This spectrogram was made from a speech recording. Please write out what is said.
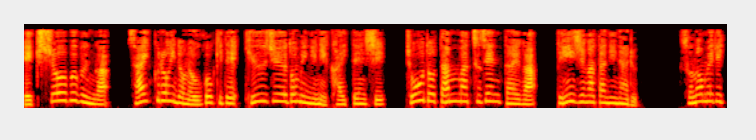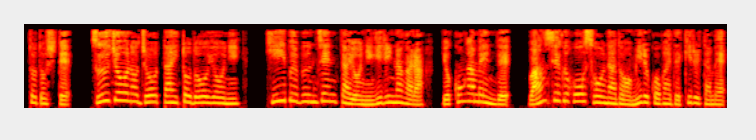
液晶部分がサイクロイドの動きで90度右に回転し、ちょうど端末全体が T 字型になる。そのメリットとして、通常の状態と同様に、キー部分全体を握りながら横画面でワンセグ放送などを見ることができるため、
